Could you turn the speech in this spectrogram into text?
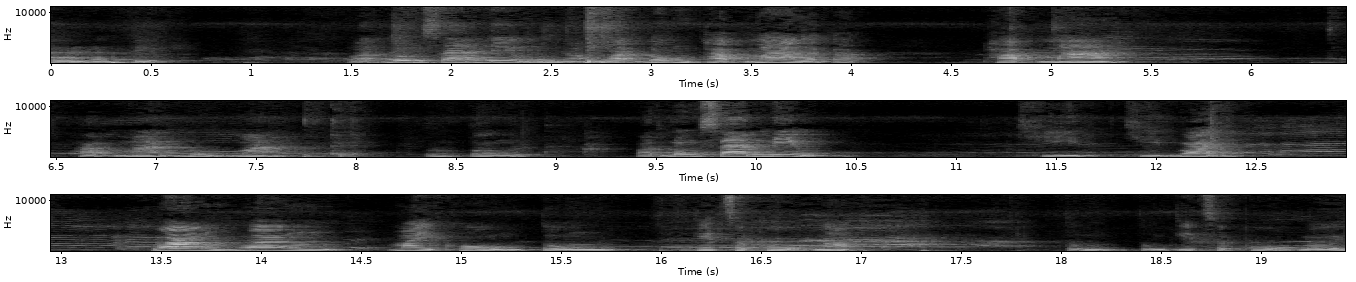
ตรงกันเป๊ะวัดลงสามนิ้วเนาะวัดลงพับมาแล้วก็พับมาพับมาลูบมาตรงตรงวัดลงสามนิ้ว ขีดขีดไว้ว่างว่างไม้โค้งตรงเกตสะโพกเนาะตรงตรงเกตสะโพกเลย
